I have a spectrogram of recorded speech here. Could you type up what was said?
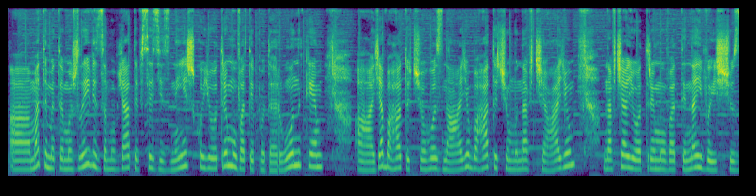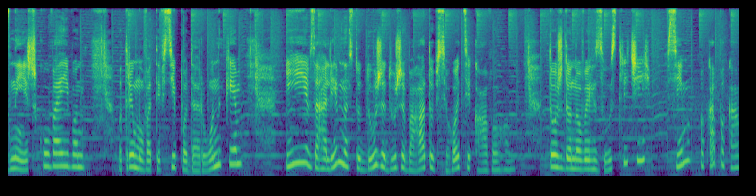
А, Матимете можливість замовляти все зі знижкою, отримувати подарунки. А, Я багато чого знаю, багато чому навчаю. Навчаю отримувати найвищу знижку в Avon, отримувати всі подарунки. І взагалі в нас тут дуже-дуже багато всього цікавого. Тож до нових зустрічей. Всім пока-пока!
